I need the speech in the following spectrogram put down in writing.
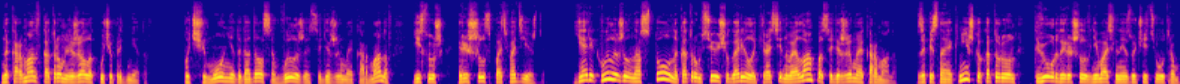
на карман, в котором лежала куча предметов. Почему он не догадался выложить содержимое карманов, если уж решил спать в одежде? Ярик выложил на стол, на котором все еще горела керосиновая лампа, содержимое карманов. Записная книжка, которую он твердо решил внимательно изучить утром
